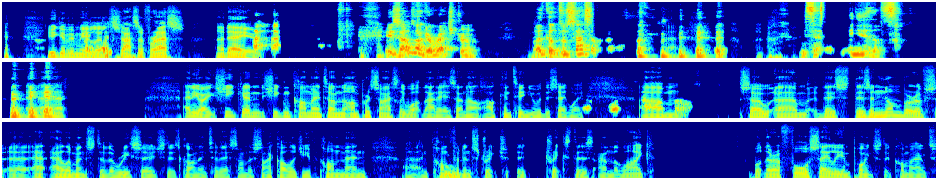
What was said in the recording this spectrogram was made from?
you giving me a little sassafras? How dare you? it sounds like a restaurant. Welcome to Sassafras. Sassafras. anyway, she can she can comment on on precisely what that is, and I'll I'll continue with the segue. Um, so um, there's there's a number of uh, elements to the research that's gone into this on the psychology of con men uh, and confidence trick- uh, tricksters and the like. But there are four salient points that come out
